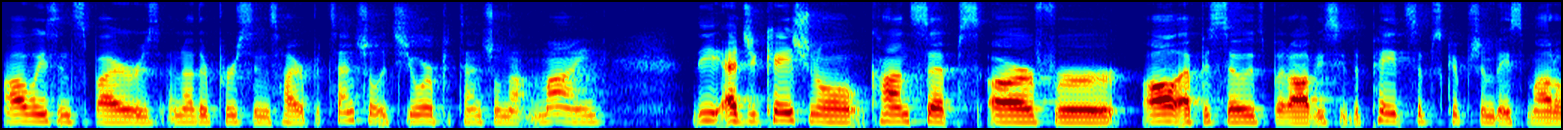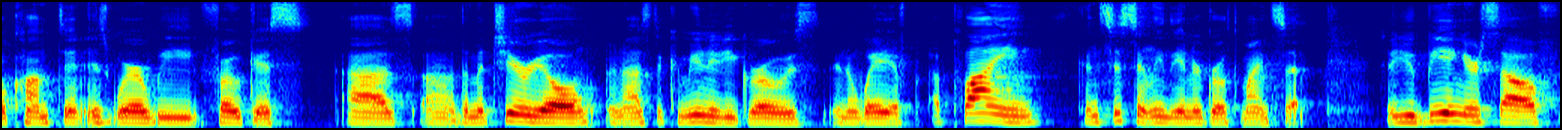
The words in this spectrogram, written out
always inspires another person's higher potential. It's your potential, not mine. The educational concepts are for all episodes, but obviously the paid subscription based model content is where we focus as uh, the material and as the community grows in a way of applying consistently the inner growth mindset. So, you being yourself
